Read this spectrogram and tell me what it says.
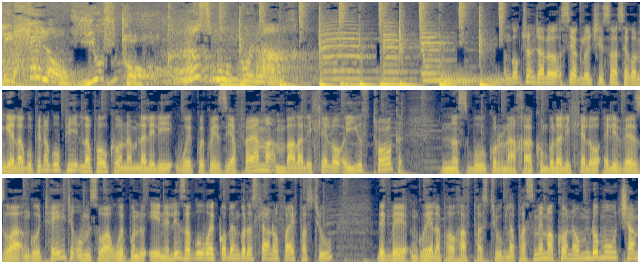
lihlelo youth talk. Losibukurna ngokutsho njalo siyakulotshisa siyakwamukela kuphi nakuphi lapho ukhona mlaleli wekwekwezi fm mbala lihlelo youth talk. Nosibu kurinarha khumbula lihlelo elivezwa ngutate umswa wepundu in liza kuwe qobe ngolosihlanu 5 past 2 bekube nguye lapha u-half past two. Lapha simema khona umuntu omutsha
